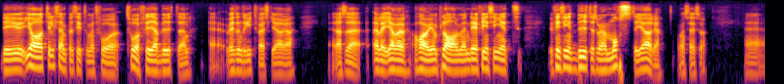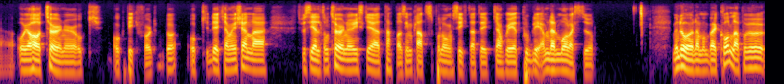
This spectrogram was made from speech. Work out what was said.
Det är ju, jag till exempel sitter med två, två fria byten, eh, jag vet inte riktigt vad jag ska göra. Eh, alltså, eller jag har ju en plan, men det finns inget, det finns inget byte som jag måste göra, om man säger så. Eh, och jag har Turner och, och Pickford då, och det kan man ju känna speciellt om Turner riskerar att tappa sin plats på lång sikt, att det kanske är ett problem den målvaktsturen. Men då när man börjar kolla på,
